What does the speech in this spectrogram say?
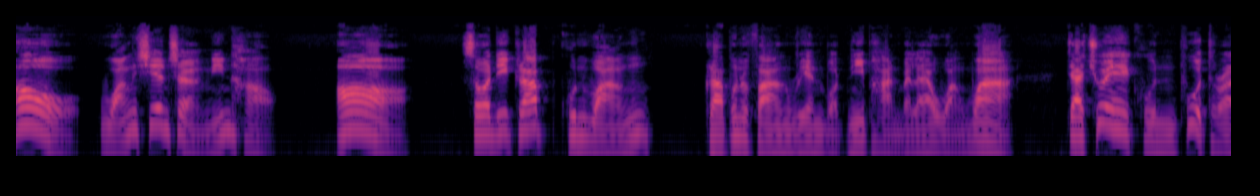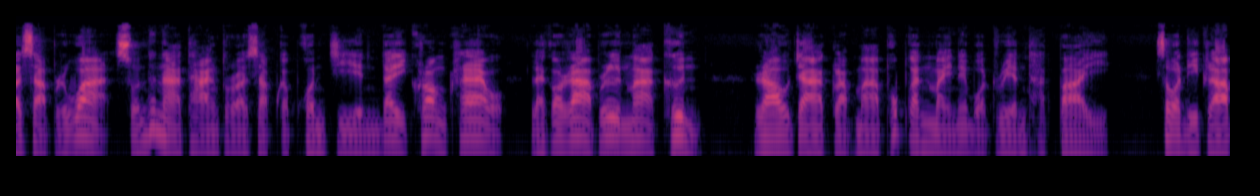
อ้หวังเซียนเฉิง您好อ้อสวัสดีครับ คุณหวังครับผู้ฟังเรียนบทนี้ผ่านไปแล้วหวังว่า จะช่วยให้คุณพูดโทรศัพท์ หรือว่าสนทนาทางโทรศัพท์กับคนจีนได้คล่องแคล่ว และก็ราบรื่นมากขึ้น เราจะกลับมาพบกันใหม่ในบทเรียนถัดไป สวัสดีครับ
